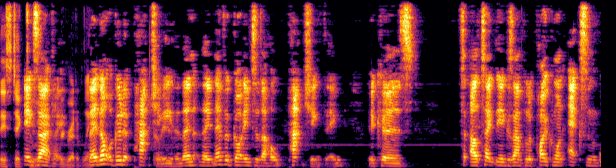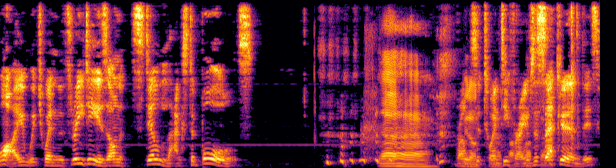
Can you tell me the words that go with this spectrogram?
they stick to Exactly. it, regrettably. They're not good at patching either. They they never got into the whole patching thing because t- I'll take the example of Pokemon X and Y, which when the 3D is on still lags to balls. Uh, Runs at 20 frames a second. It's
